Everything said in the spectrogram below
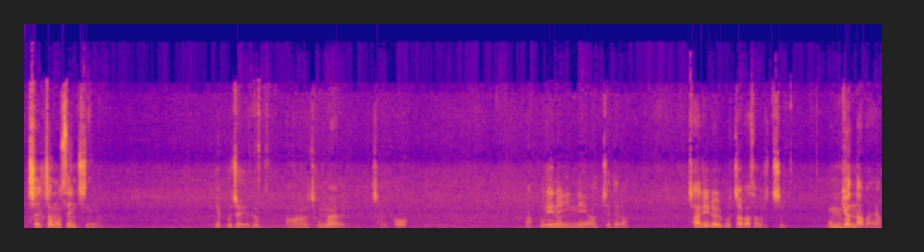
7.5cm네요. 예쁘죠 얘도? 아 정말 잘 어? 아 뿌리는 있네요 제대로. 자리를 못 잡아서 그렇지. 옮겼나봐요.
